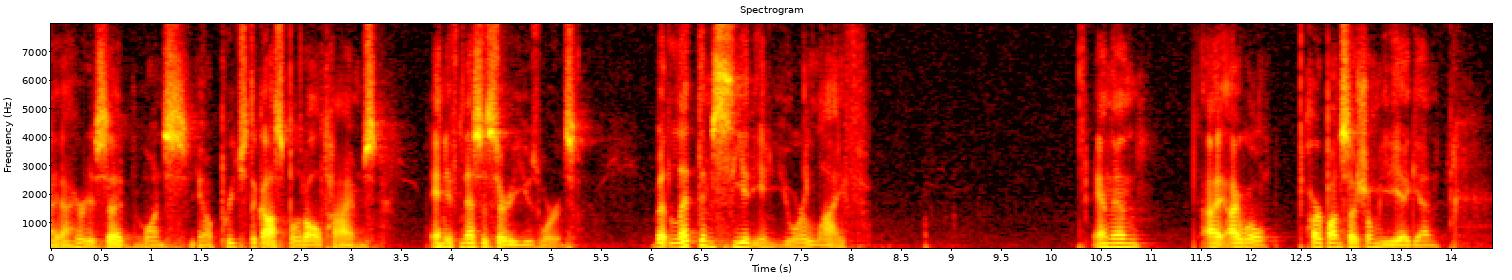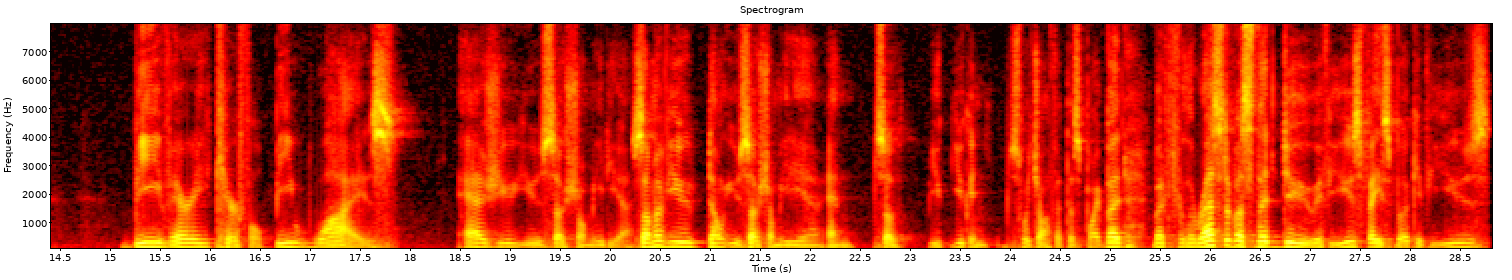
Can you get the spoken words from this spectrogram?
I, I, heard it said once, you know, preach the gospel at all times, and if necessary, use words. But let them see it in your life. And then I, I will harp on social media again. Be very careful. Be wise as you use social media. Some of you don't use social media, and so you, you can switch off at this point. But, but for the rest of us that do, if you use Facebook, if you use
